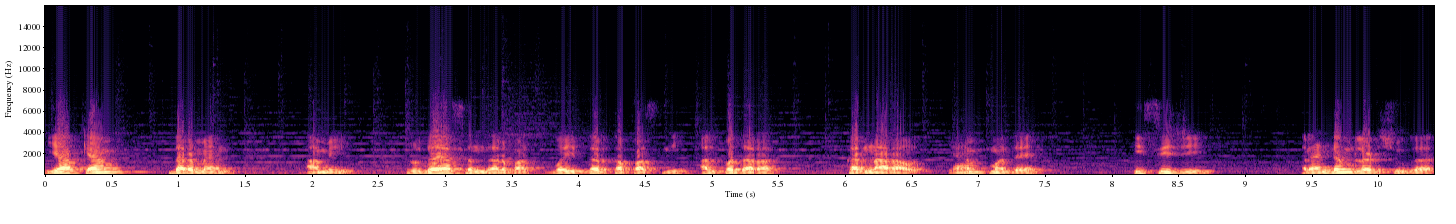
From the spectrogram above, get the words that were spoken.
या कॅम्प दरम्यान आम्ही हृदयासंदर्भात व इतर तपासणी अल्पदरात करणार आहोत. कॅम्पमध्ये E C G random blood sugar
